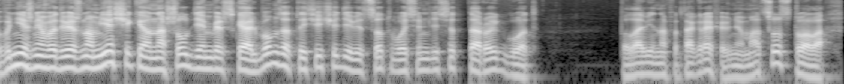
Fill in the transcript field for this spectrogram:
В нижнем выдвижном ящике он нашел дембельский альбом за 1982 год. Половина фотографий в нем отсутствовала —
